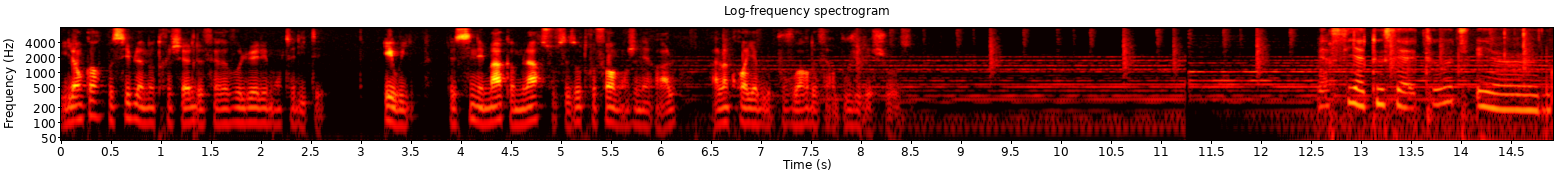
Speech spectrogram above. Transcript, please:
il est encore possible à notre échelle de faire évoluer les mentalités. Et oui, le cinéma, comme l'art sous ses autres formes en général, a l'incroyable pouvoir de faire bouger les choses. Merci à tous et à toutes et euh, nous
